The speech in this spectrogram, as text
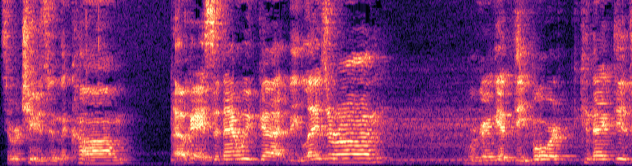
So we're choosing the COM. Okay, so now we've got the laser on. We're going to get the board connected,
